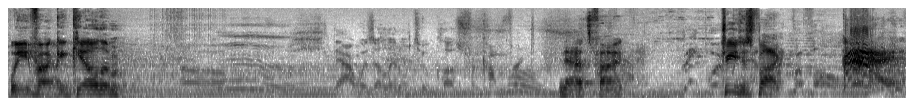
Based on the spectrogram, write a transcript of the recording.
We fucking killed him. Nah, it's fine. Jesus fuck. Hi.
